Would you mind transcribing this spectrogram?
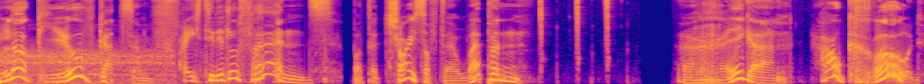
Look, you've got some feisty little friends. But the choice of their weapon... Regan. How crude.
